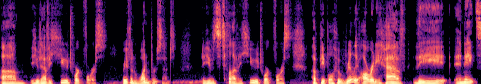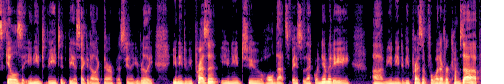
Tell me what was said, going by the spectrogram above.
um, you'd have a huge workforce, or even 1% you would still have a huge workforce of people who really already have the innate skills that you need to be to be a psychedelic therapist. You know, you really you need to be present. You need to hold that space with equanimity. Um, you need to be present for whatever comes up.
